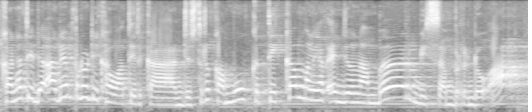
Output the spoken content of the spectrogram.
Karena tidak ada yang perlu dikhawatirkan. Justru kamu ketika melihat angel number bisa berdoa,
